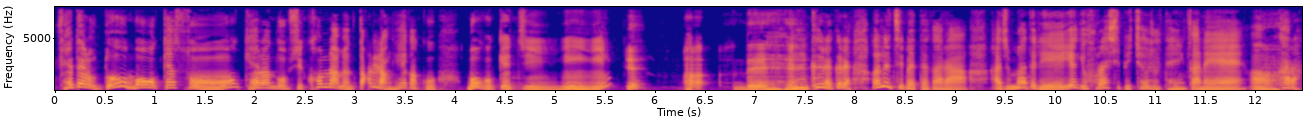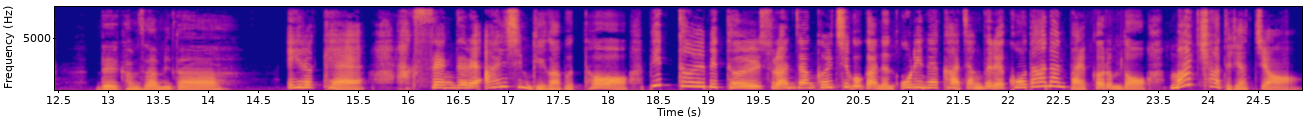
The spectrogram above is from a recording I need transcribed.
제대로 넣어 먹었겠어. 계란도 없이 컵라면 딸랑 해갖고 먹었겠지. 응? 예? 아, 네. 응, 그래 그래. 얼른 집에 들어가라. 아줌마들이 여기 후라시 비춰줄 테니까네. 어, 아. 가라. 네, 감사합니다. 이렇게 학생들의 안심귀가부터 비틀비틀 술 한 잔 걸치고 가는 우리네 가장들의 고단한 발걸음도 맞춰드렸죠.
